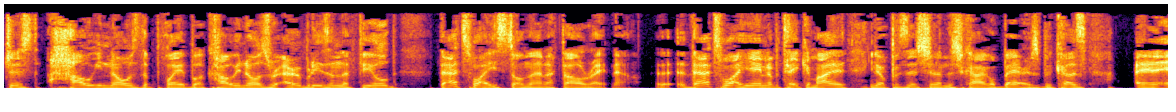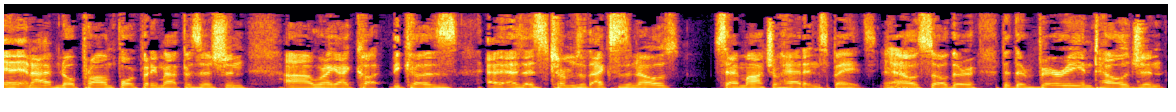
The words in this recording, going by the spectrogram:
just how he knows the playbook, how he knows where everybody's in the field. That's why he's still in the NFL right now. That's why he ended up taking my, you know, position in the Chicago Bears because, and, and I have no problem forfeiting my position, uh, when I got cut because as, as terms of X's and O's, Sam Acho had it in spades, you Yeah. know, so they're, they're very intelligent,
